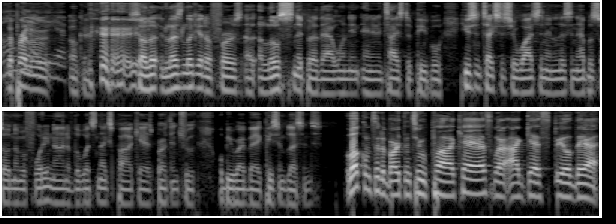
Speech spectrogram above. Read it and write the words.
Oh, the prelude. yeah, yeah. Okay. So let, let's look at a first a, a little snippet of that one and, and entice the people. Houston, Texas, you're watching and listening to episode number 49 of the What's Next podcast, Birthing Truth. We'll be right back. Peace and blessings. Welcome to the Birthing Truth podcast, where our guests spill their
